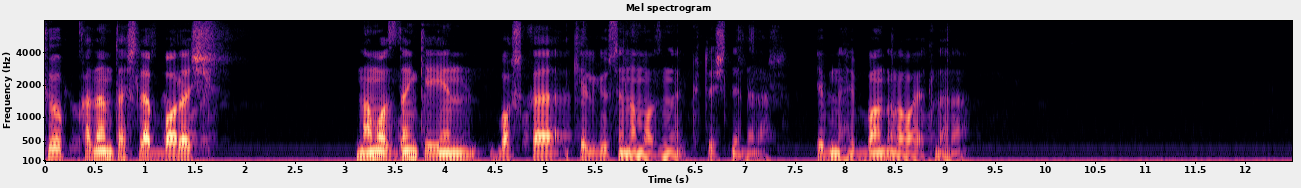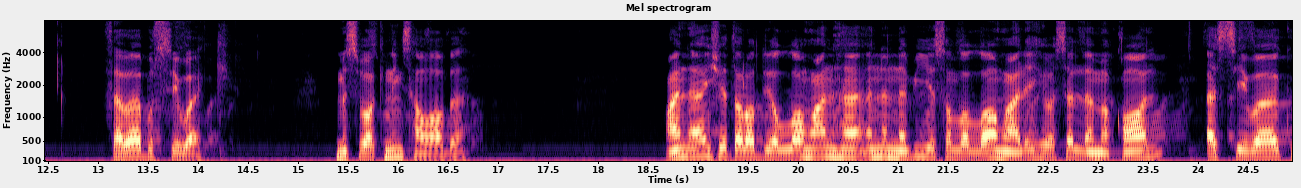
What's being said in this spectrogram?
ko'p qadam tashlab borish namozdan keyin boshqa kelgusi namozni kutish dedilar. Ibn hibbon rivoyatlari. Savabu sivak misvokning savobi. عن عائشة رضي الله عنها أن النبي صلى الله عليه وسلم قال السواك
